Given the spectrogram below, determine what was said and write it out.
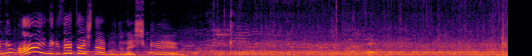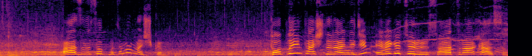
annem. Ay ne güzel taşlar buldun aşkım. Ağzına sokma tamam mı aşkım? Toplayın taşları anneciğim. Eve götürürüz. Hatıra kalsın.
